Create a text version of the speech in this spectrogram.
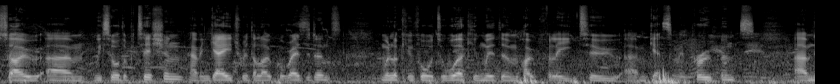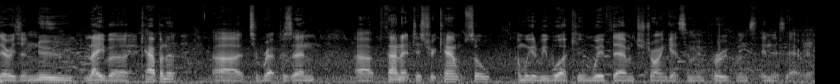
so um, we saw the petition, have engaged with the local residents, and we're looking forward to working with them, hopefully to um, get some improvements. Um, there is a new Labour cabinet uh, to represent uh, Thanet District Council, and we're going to be working with them to try and get some improvements in this area.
